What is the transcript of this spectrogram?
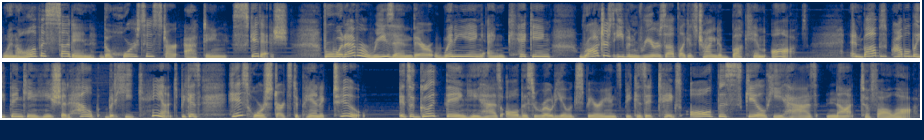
when all of a sudden the horses start acting skittish. For whatever reason, they're whinnying and kicking. Rogers even rears up like it's trying to buck him off. And Bob's probably thinking he should help, but he can't because his horse starts to panic too. It's a good thing he has all this rodeo experience because it takes all the skill he has not to fall off.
